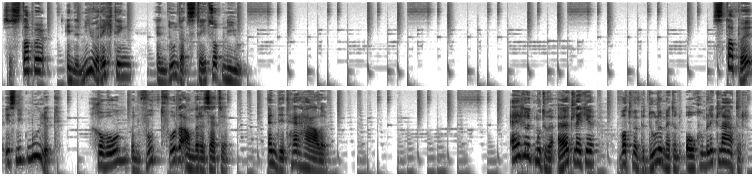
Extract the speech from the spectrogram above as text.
Ze stappen in de nieuwe richting en doen dat steeds opnieuw. Stappen is niet moeilijk. Gewoon een voet voor de andere zetten en dit herhalen. Eigenlijk moeten we uitleggen wat we bedoelen met een ogenblik later.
